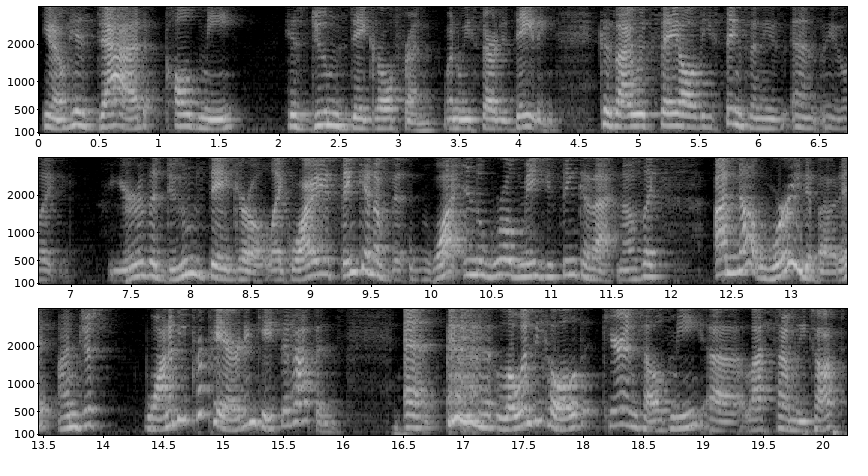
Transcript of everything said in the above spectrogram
you know, his dad called me his doomsday girlfriend when we started dating because I would say all these things and he's and he's like you're the doomsday girl. Like, why are you thinking of it? What in the world made you think of that? And I was like, I'm not worried about it. I'm just want to be prepared in case it happens. And lo and behold, Kieran tells me uh, last time we talked,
